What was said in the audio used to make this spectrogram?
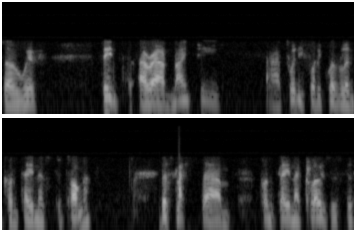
so we've sent around 90 uh, 20 foot equivalent containers to Tonga. This last um, container closes this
